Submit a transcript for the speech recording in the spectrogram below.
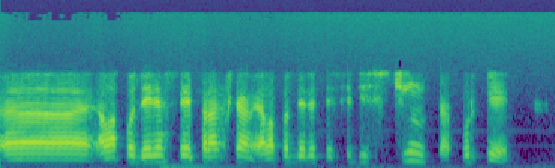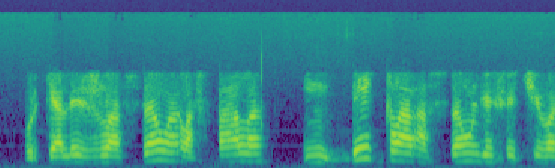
uh, ela poderia ser praticamente, ela poderia ter sido distinta. Por quê? Porque a legislação ela fala em declaração de efetiva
